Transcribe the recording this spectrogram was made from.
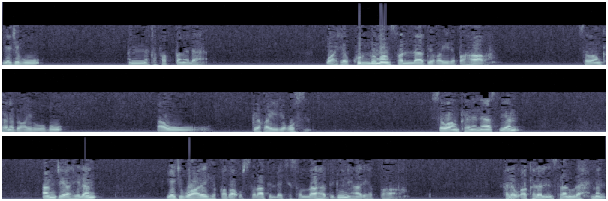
يجب أن نتفطن لها وهي كل من صلى بغير طهارة سواء كان بغير وضوء أو بغير غسل سواء كان ناسيا أم جاهلا. يجب عليه قضاء الصلاة التي صلاها بدون هذه الطهارة فلو أكل الإنسان لحما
